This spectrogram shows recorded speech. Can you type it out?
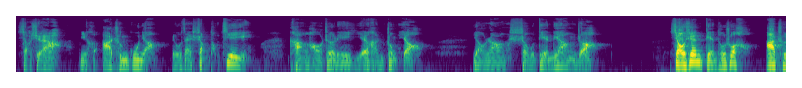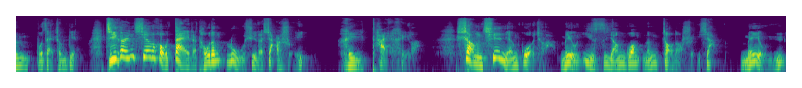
小轩啊，你和阿春姑娘留在上头接应，看好这里也很重要，要让手电亮着。”小轩点头说好。阿春不再争辩，几个人先后带着头灯陆续的下水。黑，太黑了，上千年过去了，没有一丝阳光能照到水下，没有鱼，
